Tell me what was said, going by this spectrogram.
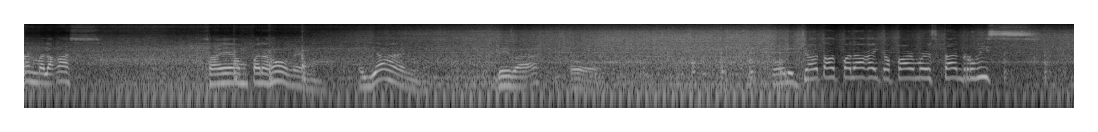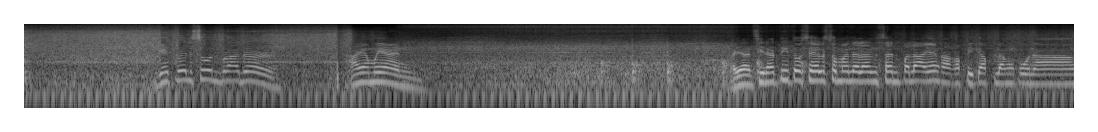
Kailangan malakas. Sayang panahon eh. Ayan. 'Di ba? Oh. Solid shoutout pala kay ka-farmer Stan Ruiz. Get well soon, brother. Kaya mo 'yan. Ayan, si Tito Celso Manalansan pala. Ayan, kaka-pick up lang po ng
